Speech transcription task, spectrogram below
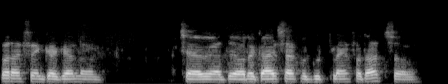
but I think again, um, Terry and the other guys have a good plan for that. So,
